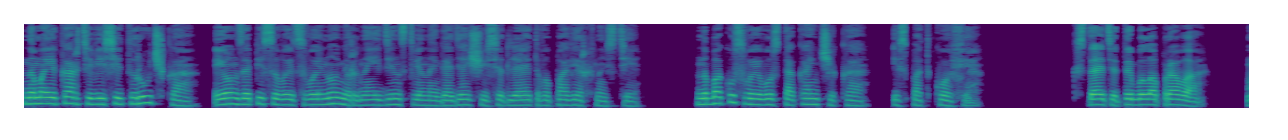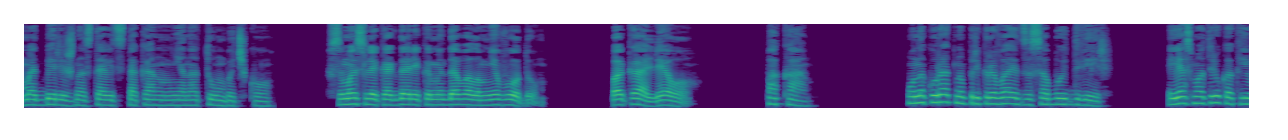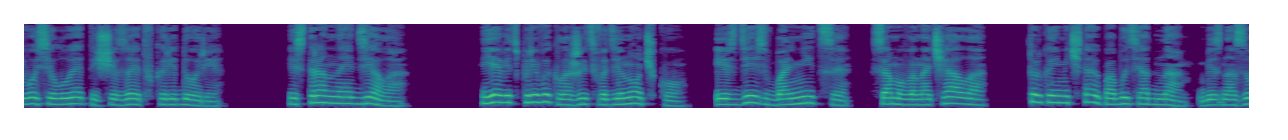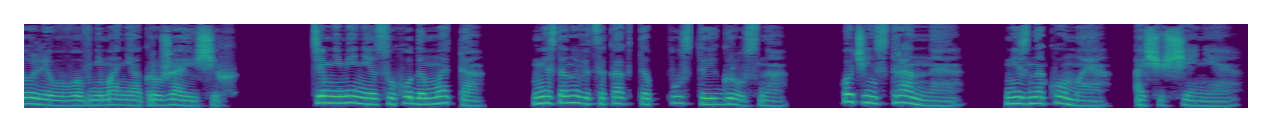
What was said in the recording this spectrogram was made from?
На моей карте висит ручка, и он записывает свой номер на единственной годящейся для этого поверхности. На боку своего стаканчика из-под кофе. «Кстати, ты была права». Мэтт бережно ставит стакан мне на тумбочку. «В смысле, когда рекомендовала мне воду. Пока, Лео». «Пока». Он аккуратно прикрывает за собой дверь. Я смотрю, как его силуэт исчезает в коридоре. И странное дело. Я ведь привыкла жить в одиночку, и здесь, в больнице, с самого начала, только и мечтаю побыть одна, без назойливого внимания окружающих. Тем не менее, с уходом Мэтта мне становится как-то пусто и грустно. Очень странное, незнакомое ощущение.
